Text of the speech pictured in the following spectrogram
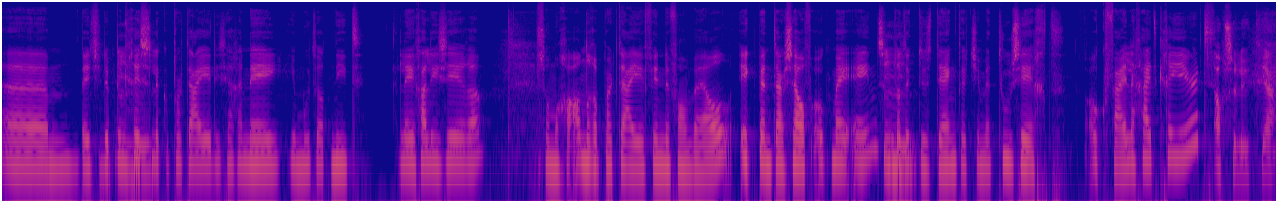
Een beetje de Mhm. christelijke partijen die zeggen nee, je moet dat niet legaliseren. Sommige andere partijen vinden van wel. Ik ben het daar zelf ook mee eens, omdat Mhm. ik dus denk dat je met toezicht ook veiligheid creëert. Absoluut, ja.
